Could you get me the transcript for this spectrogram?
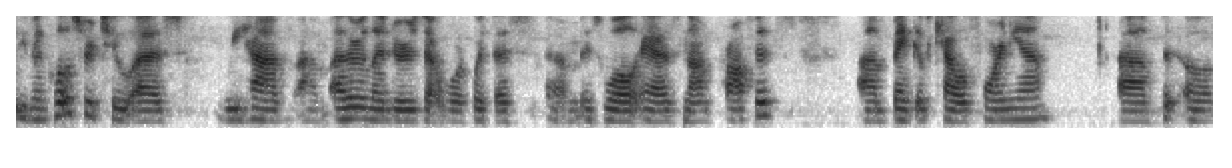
even closer to us, we have um, other lenders that work with us, um, as well as nonprofits, um, Banc of California, uh, uh,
